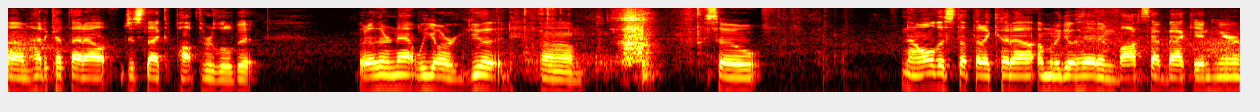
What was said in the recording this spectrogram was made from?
Um, had to cut that out just so that could pop through a little bit. But other than that, we are good. Um, so now all this stuff that I cut out, I'm gonna go ahead and box that back in here.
